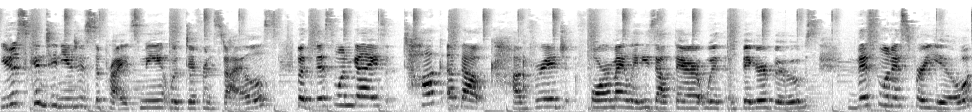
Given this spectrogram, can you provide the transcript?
you just continue to surprise me with different styles. But this one guys, talk about coverage for my ladies out there with bigger boobs. This one is for you.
